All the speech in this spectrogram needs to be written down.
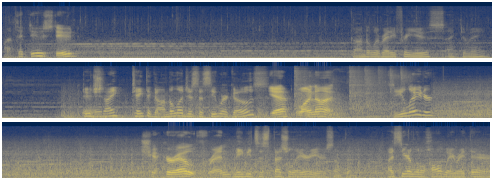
What the deuce, dude? Gondola ready for use. Activate. Dude, should I take the gondola just to see where it goes? Yeah, why not? See you later. Check her out, friend. Maybe it's a special area or something. I see our little hallway right there.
